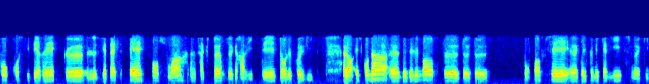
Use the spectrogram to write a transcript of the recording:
faut considérer que le diabète est en soi un facteur de gravité dans le Covid. Alors, est-ce qu'on a euh, des éléments de, pour penser quelques mécanismes qui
